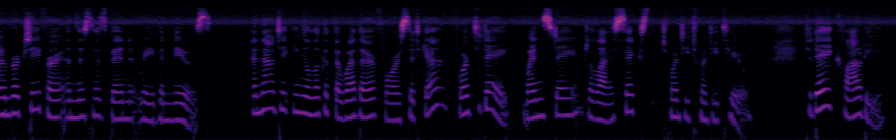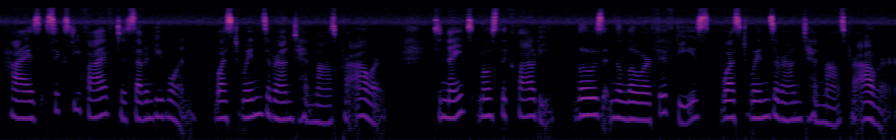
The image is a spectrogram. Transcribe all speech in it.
I'm Brooke Schaefer, and this has been Raven News. And now taking a look at the weather for Sitka for today, Wednesday, July 6th, 2022. Today, cloudy, highs 65 to 71, west winds around 10 miles per hour. Tonight, mostly cloudy, lows in the lower 50s, west winds around 10 miles per hour.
